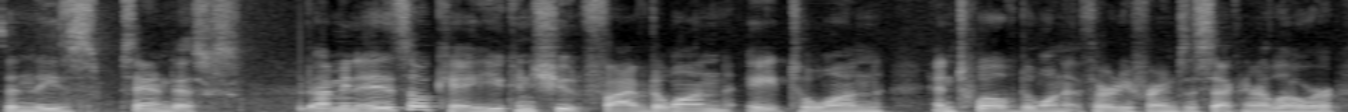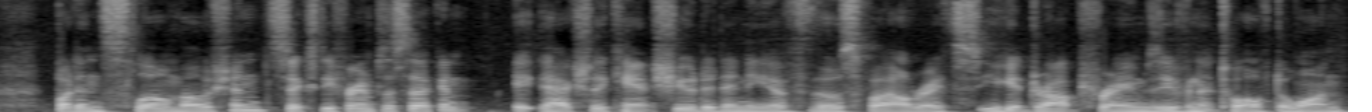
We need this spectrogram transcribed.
than these SanDisks. I mean, it's okay. You can shoot 5 to 1, 8 to 1, and 12 to 1 at 30 frames a second or lower. But in slow motion, 60 frames a second, it actually can't shoot at any of those file rates. You get dropped frames even at 12 to 1.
